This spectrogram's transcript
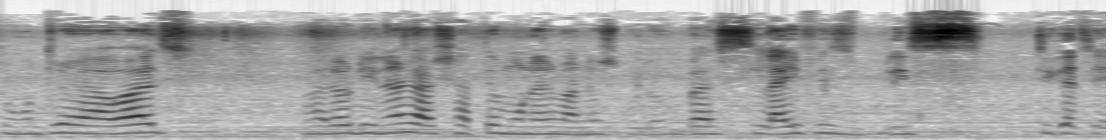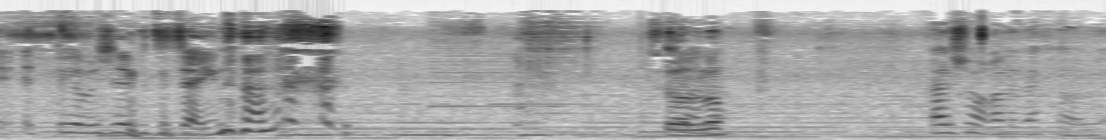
সমুদ্রের আওয়াজ ভালো ডিনার আর সাথে মনের মানুষগুলো। ব্যাস লাইফ ইজ ব্লিস ঠিক আছে এর থেকে বেশি আর কিছু চাই না। চলো। কাল সকালে দেখা হবে।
